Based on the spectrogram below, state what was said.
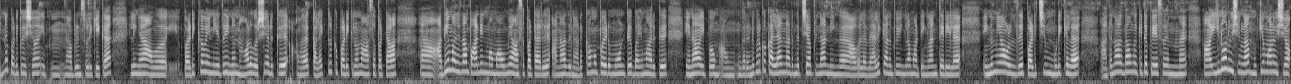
என்ன படிப்பு விஷயம்? இப் அப்படின்னு சொல்லி கேட்க இல்லைங்க அவள் படிக்க வேண்டியது இன்னும் நாலு வருஷம் இருக்குது அவள் கலெக்டருக்கு படிக்கணும்னு ஆசைப்பட்டா அதே மாதிரி தான் பாண்டியன் மாமாவுமே ஆசைப்பட்டார். ஆனால் அது நடக்காமல் போயிடுமோன்ட்டு பயமாக இருக்குது ஏன்னா இப்போ அவங்க உங்கள் ரெண்டு பேருக்கும் கல்யாணம் நடந்துச்சு அப்படின்னா நீங்கள் அவளை வேலைக்கு அனுப்புவீங்களா மாட்டீங்களான்னு தெரியல. இன்னுமே அவளது படித்து முடிக்கலை. அதனால தான் உங்ககிட்ட பேச வந்தேன். இன்னொரு விஷயங்க முக்கியமான விஷயம்.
